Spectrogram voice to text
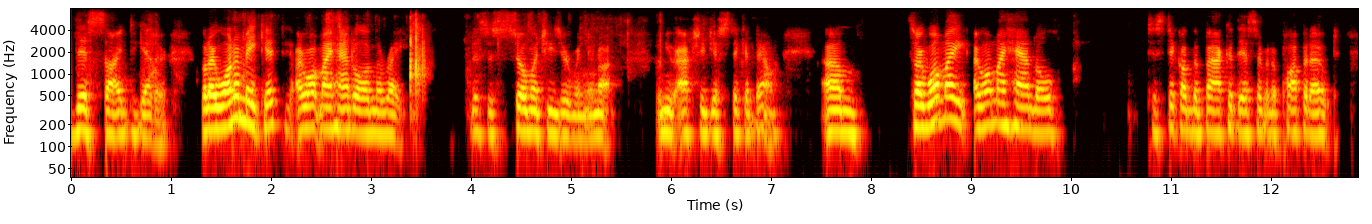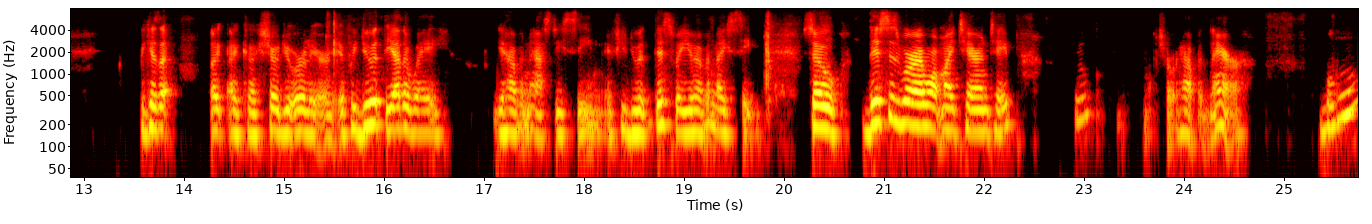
this side together. But I want to make it, I want my handle on the right. This is so much easier when you're not, when you actually just stick it down. Um, so I want my, I want my handle to stick on the back of this. I'm gonna pop it out. Because I, like I showed you earlier, if we do it the other way, you have a nasty seam. If you do it this way, you have a nice seam. So this is where I want my tear and tape. Oop, Not sure what happened there. Boom.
